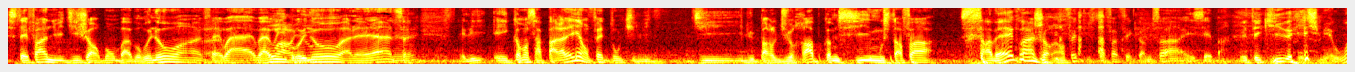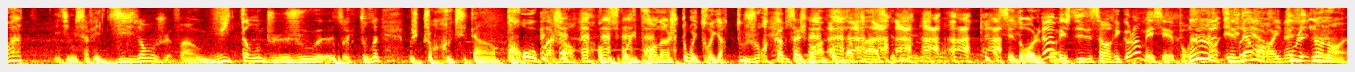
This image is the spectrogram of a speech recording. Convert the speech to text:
Stéphane lui dit genre bon bah Bruno, hein, fait, ouais, ouais, oui Bruno, allez, hein, ça- et, lui- et il commence à parler en fait, donc il lui dit, il lui parle du rap comme si Moustapha savait quoi, genre en fait Moustapha fait comme ça et c'est pas. Mais t'es qui Et il dit mais what? Il dit mais ça fait 10 ans, je- enfin 8 ans que je le joue euh, sur. Mais j'ai toujours cru que c'était un pro quoi, genre en plus pour lui prendre un jeton, il te regarde toujours comme ça, je me rappelle la phrase. Ah, c'est drôle Non, mais je disais ça en rigolant, mais c'est pour Non, non, vrai, évidemment. alors non, non,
